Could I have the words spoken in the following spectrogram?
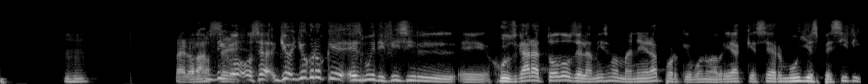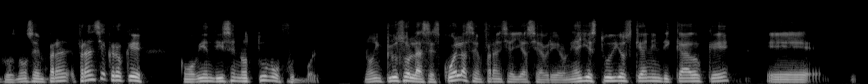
Pero Ah, no sé. digo, o sea, yo, yo creo que es muy difícil eh, juzgar a todos de la misma manera porque, bueno, habría que ser muy específicos, ¿no? O sea, en Fran- Francia creo que, como bien dice, no tuvo fútbol, ¿no? Incluso las escuelas en Francia ya se abrieron y hay estudios que han indicado que eh,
